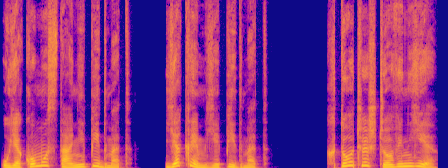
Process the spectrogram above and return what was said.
у якому стані підмет, яким є підмет, хто чи що він є.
